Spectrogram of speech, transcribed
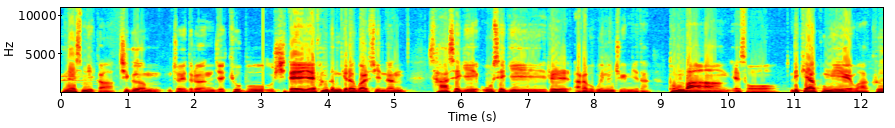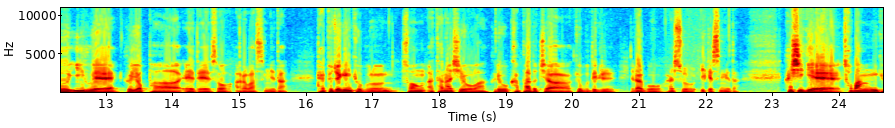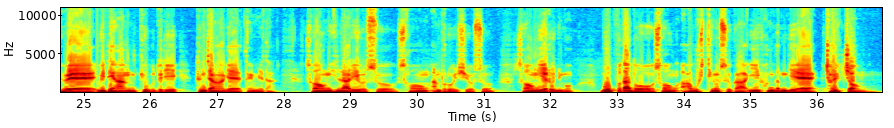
안녕하십니까. 지금 저희들은 이제 교부 시대의 황금기라고 할 수 있는 4세기, 5세기를 알아보고 있는 중입니다. 동방에서 니케아 공의회와 그 이후에 그 여파에 대해서 알아봤습니다. 대표적인 교부는 성 아타나시오와 그리고 카파도치아 교부들이라고 할 수 있겠습니다. 그 시기에 서방교회 위대한 교부들이 등장하게 됩니다. 성 힐라리우스, 성 암브로이시우스, 성 예로니모, 무엇보다도 성 아구스티누스가 이 황금기의 절정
